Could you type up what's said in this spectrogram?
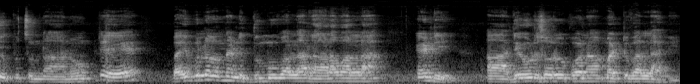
చెప్పుచున్నాను. అంటే బైబిల్లో ఉందండి దుమ్ము వల్ల రాళ్ళ వల్ల. ఏంటి? ఆ దేవుడి స్వరూపన మట్టి వల్ల అని.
